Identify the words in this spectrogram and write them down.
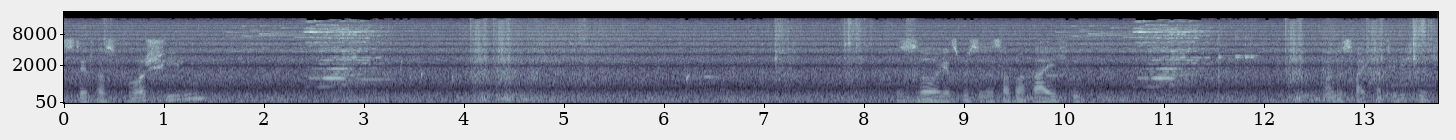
Kiste etwas vorschieben. So, jetzt müsste das aber reichen. Und es reicht natürlich nicht.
